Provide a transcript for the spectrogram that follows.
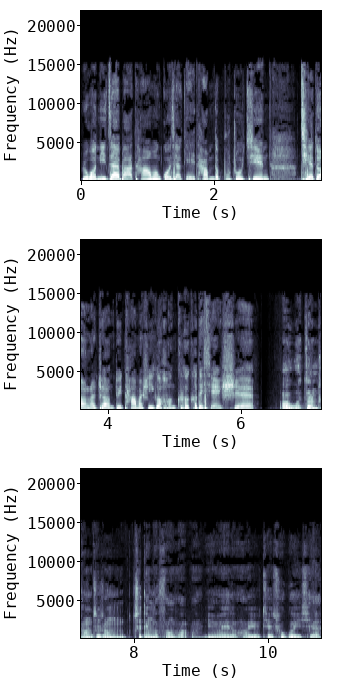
如果你再把他们国家给他们的补助金切断了，这样对他们是一个很苛刻的现实。哦，我赞成这种制定的方法吧，因为的话有接触过一些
